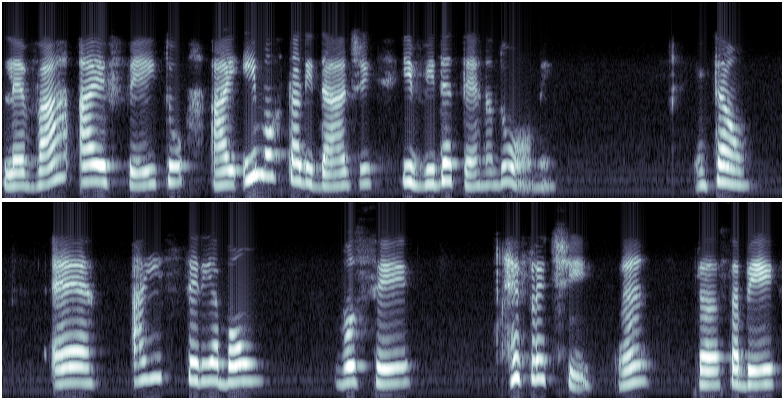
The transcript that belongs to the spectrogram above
levar a efeito a imortalidade e vida eterna do homem. Então, é, aí seria bom você refletir, né? Para saber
